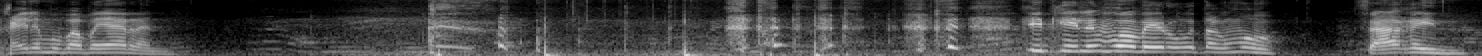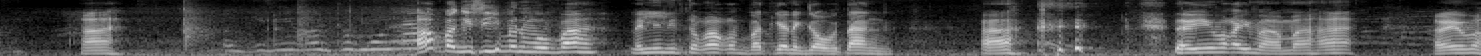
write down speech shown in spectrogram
kailan mo babayaran? Kit, kailan mo babayaran utang mo? Sa akin. Ha? Pag-isipan ko muna. Ah, pag-isipan mo pa. Nalilito ka kung ba't ka nag-utang. Ha? Sabi mo kay mama, ha? Sabi mo,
